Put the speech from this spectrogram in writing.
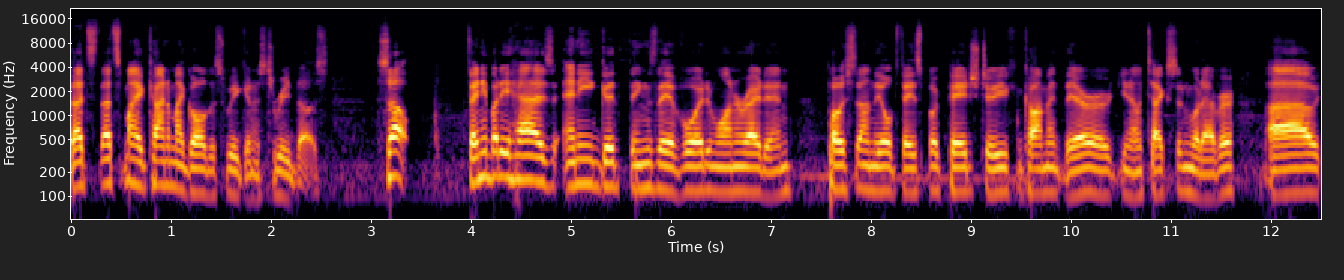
That's that's my kind of my goal this weekend is to read those. So if anybody has any good things they avoid and want to write in, post on the old Facebook page too. You can comment there or you know text and whatever. Uh,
